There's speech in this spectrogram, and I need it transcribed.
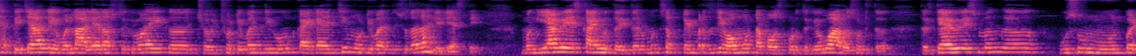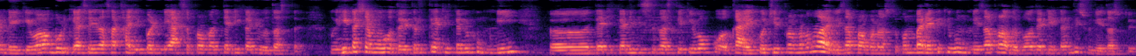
छातीच्या लेवलला आलेला असतो किंवा एक छो छोटी बांधणी होऊन काय कायांची मोठी बांधणी सुद्धा झालेली असते. मग यावेळेस काय होतंय? तर मग सप्टेंबरचा जेव्हा मोठा पाऊस पडतो किंवा वारं सुटतं तर त्यावेळेस मग ऊस उन्मळून पडणे किंवा बुडक्यासहित असा खाली पडणे असं प्रमाण त्या ठिकाणी होत असतं. मग हे कशामुळे होतंय? तर त्या ठिकाणी हुमणी त्या ठिकाणी दिसत असते किंवा काही क्वचित प्रमाणात वाळवीचा प्रमाण असतो पण बऱ्यापैकी हुमणीचा प्रादुर्भाव त्या ठिकाणी दिसून येत असतोय.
